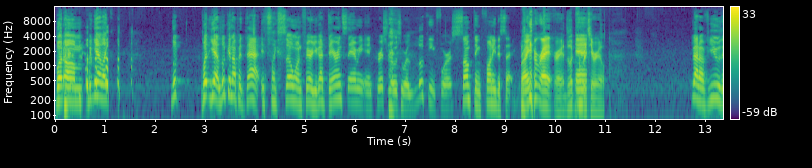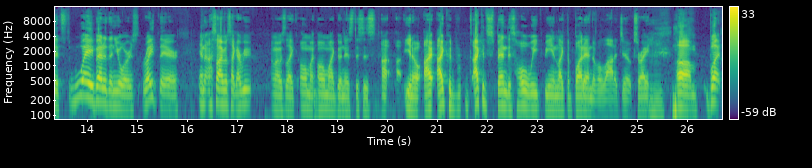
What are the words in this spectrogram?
But um, but yeah, like look, but yeah, looking up at that, it's like so unfair. You got Darren Sammy and Chris Rose who are looking for something funny to say, right? right, right. Looking for material. got a view that's way better than yours right there. And so I was like, I really, I was like, oh my, oh my goodness, this is, uh, uh, you know, I, I could, I could spend this whole week being like the butt end of a lot of jokes, right? Um, but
